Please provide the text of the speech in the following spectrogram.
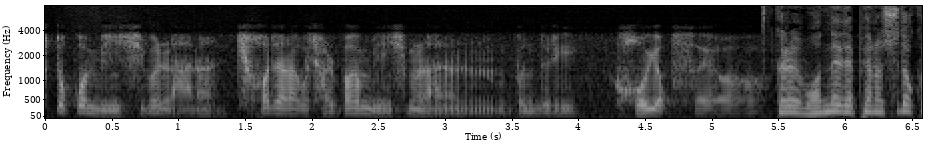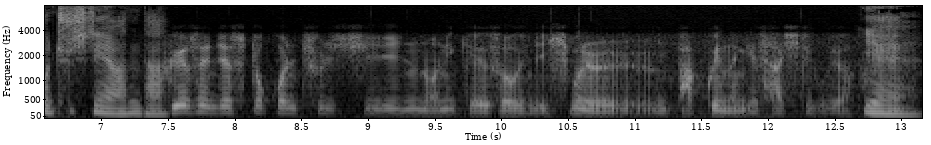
수도권 민심을 아는 처절하고 절박한 민심을 아는 분들이 거의 없어요. 그래 원내대표는 수도권 출신이어야 한다. 그래서 이제 수도권 출신원이 계속 이제 힘을 받고 있는 게 사실이고요. 예.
